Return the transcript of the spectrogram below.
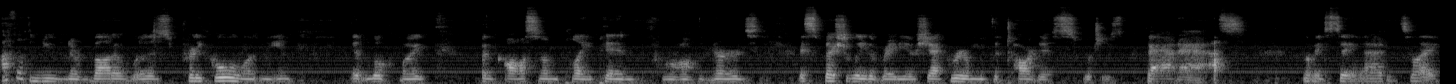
I thought the new Nirvana was pretty cool. I mean, it looked like an awesome playpen for all the nerds, especially the Radio Shack room with the TARDIS, which is badass. Let me just say that it's like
